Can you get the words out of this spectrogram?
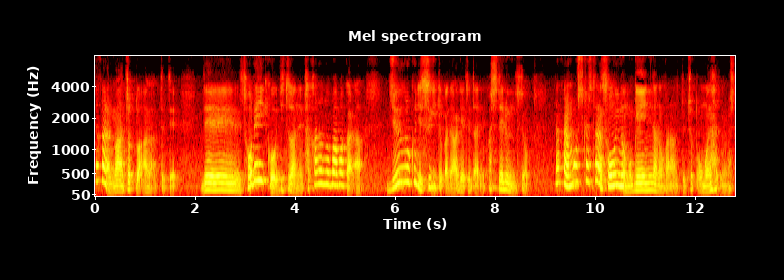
だからまあちょっと上がってて。でそれ以降実はね高田馬場から16時過ぎとかで上げてたりとかしてるんですよ。だからもしかしたらそういうのも原因なのかなってちょっと思い始めまし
